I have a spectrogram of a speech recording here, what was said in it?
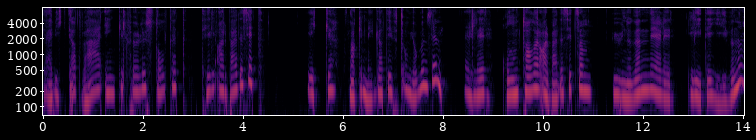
Det er viktig at hver enkelt føler stolthet til arbeidet sitt, ikke snakker negativt om jobben sin, eller omtaler arbeidet sitt som unødvendig eller lite givende.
